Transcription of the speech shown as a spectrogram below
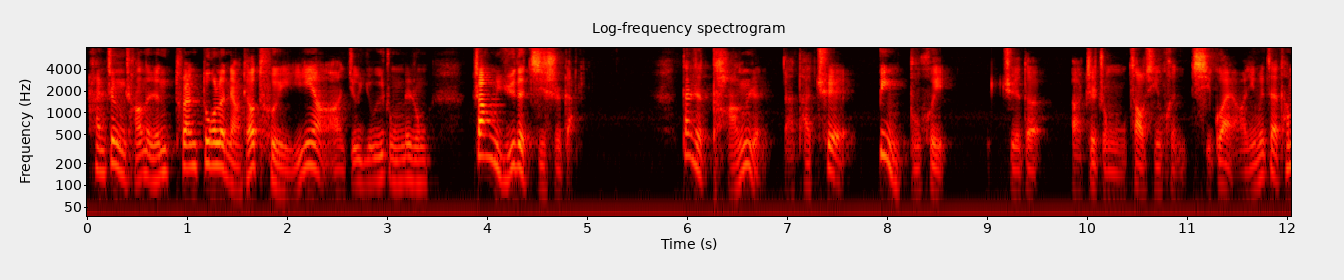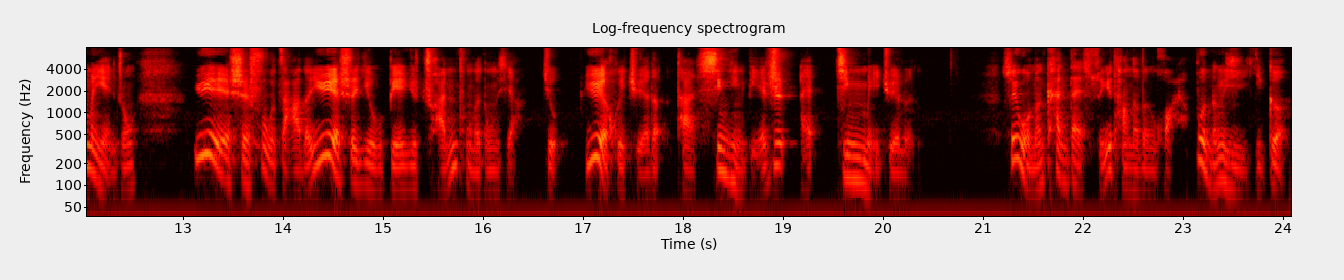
看正常的人突然多了两条腿一样啊，就有一种那种章鱼的即视感。但是唐人啊，他却并不会觉得啊这种造型很奇怪啊，因为在他们眼中，越是复杂的，越是有别于传统的东西啊，就越会觉得它新颖别致，哎，精美绝伦。所以，我们看待隋唐的文化呀，不能以一个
